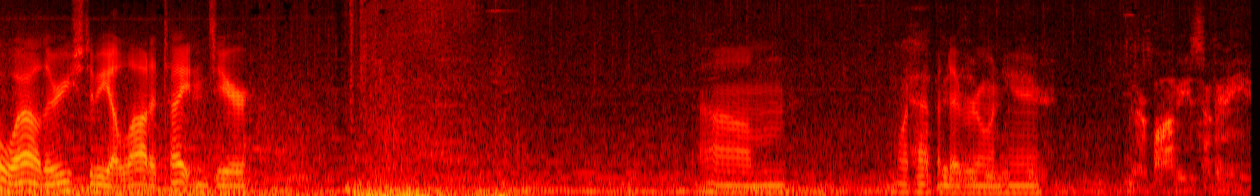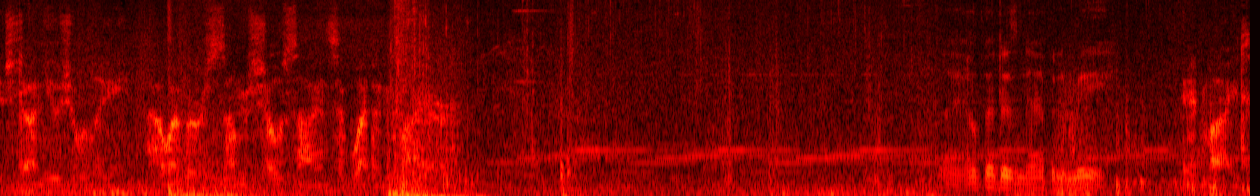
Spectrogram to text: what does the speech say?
wow, there used to be a lot of titans here. Um, what happened to everyone here? Their bodies have aged unusually. However, some show signs of weapon fire. That doesn't happen to me. It might.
